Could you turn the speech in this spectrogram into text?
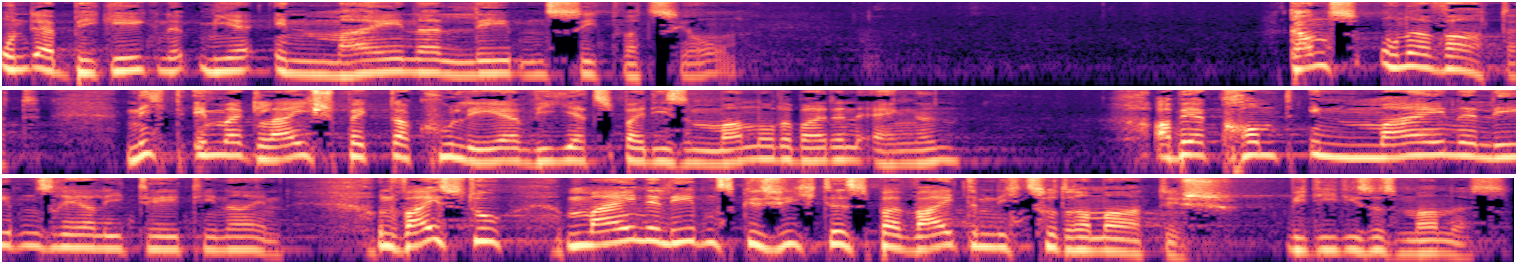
und er begegnet mir in meiner Lebenssituation. Ganz unerwartet. Nicht immer gleich spektakulär wie jetzt bei diesem Mann oder bei den Engeln. Aber er kommt in meine Lebensrealität hinein. Und weißt du, meine Lebensgeschichte ist bei weitem nicht so dramatisch wie die dieses Mannes.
